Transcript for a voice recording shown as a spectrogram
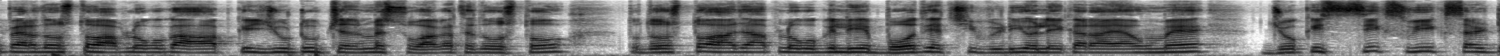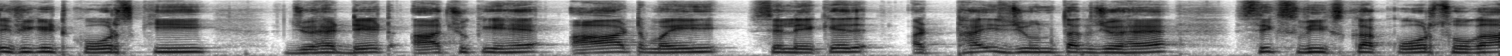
प्यारे दोस्तों, आप लोगों का आपके YouTube चैनल में स्वागत है दोस्तों। तो दोस्तों, आज आप लोगों के लिए बहुत ही अच्छी वीडियो लेकर आया हूँ मैं, जो कि सिक्स वीक सर्टिफिकेट कोर्स की जो है डेट आ चुकी है, आठ मई से लेके अट्ठाईस जून तक जो है सिक्स वीक्स का कोर्स होगा।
